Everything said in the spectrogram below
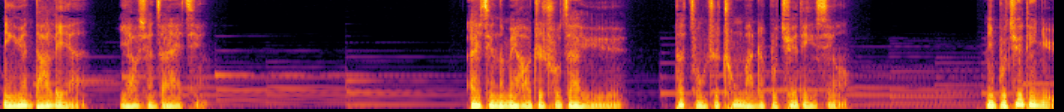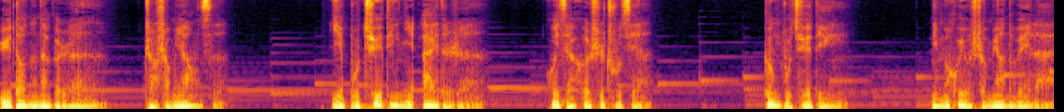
宁愿打脸也要选择爱情。爱情的美好之处在于，它总是充满着不确定性。你不确定你遇到的那个人长什么样子，也不确定你爱的人会在何时出现，更不确定你们会有什么样的未来。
